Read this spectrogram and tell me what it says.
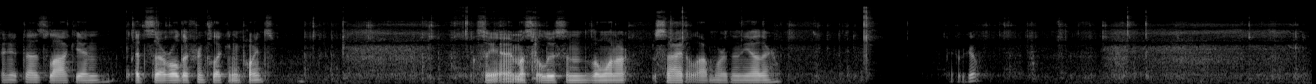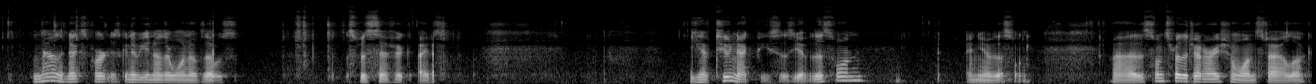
and it does lock in at several different clicking points. So yeah, I must have loosened the one side a lot more than the other. There we go. Now the next part is going to be another one of those specific items. You have two neck pieces. You have this one, and you have this one. Uh, this one's for the Generation 1 style look.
